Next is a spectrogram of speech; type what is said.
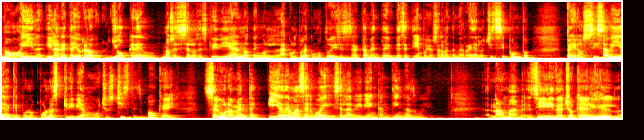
No, y la, y la neta yo creo, yo creo, no sé si se los escribían, no tengo la cultura como tú dices exactamente de ese tiempo, yo solamente me reía de los chistes y punto, pero sí sabía que Polo Polo escribía muchos chistes. güey. Ok. Seguramente. Y además el güey se la vivía en cantinas, güey. No mames. Sí, de hecho que él,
